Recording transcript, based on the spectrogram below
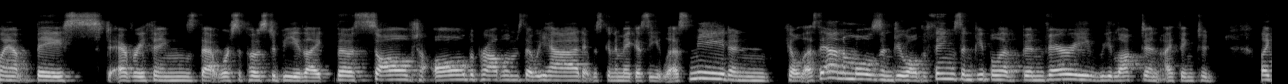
plant-based everything's that were supposed to be like the solve to all the problems that we had it was going to make us eat less meat and kill less animals and do all the things and people have been very reluctant i think to like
